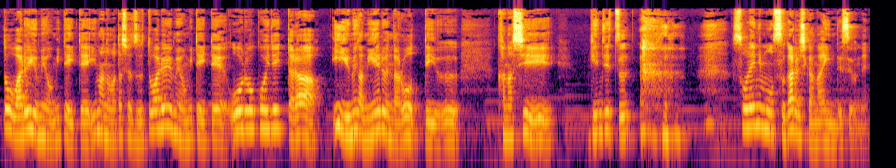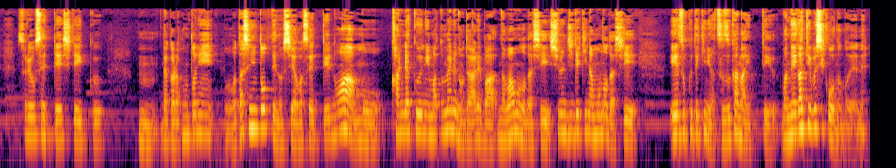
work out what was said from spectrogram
っと悪い夢を見ていて今の私はずっと悪い夢を見ていてオールを越えていったらいい夢が見えるんだろうっていう悲しい現実。それにもうすがるしかないんですよね。それを設定していく、うん、だから本当に私にとっての幸せっていうのはもう簡略にまとめるのであれば生ものだし瞬時的なものだし永続的には続かないっていう、まあ、ネガティブ思考なのでね。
